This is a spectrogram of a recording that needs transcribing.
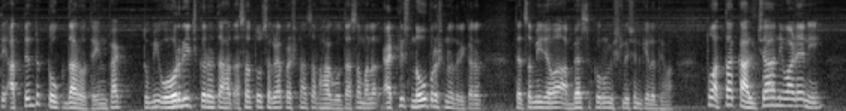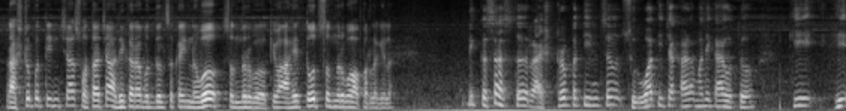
ते अत्यंत टोकदार होते. इनफॅक्ट तुम्ही ओव्हररीच करत आहात असा तो सगळ्या प्रश्नाचा भाग होता असं मला ॲटलिस्ट नऊ प्रश्न तरी कारण त्याचं मी जेव्हा अभ्यास करून विश्लेषण केलं तेव्हा. तो आत्ता कालच्या निवाड्याने राष्ट्रपतींच्या स्वतःच्या अधिकाराबद्दलचं काही नवं संदर्भ किंवा आहे तोच संदर्भ वापरला गेला. नाही कसं असतं राष्ट्रपतींचं सुरुवातीच्या काळामध्ये काय होतं की ही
